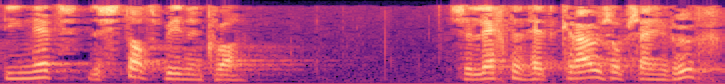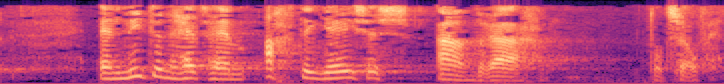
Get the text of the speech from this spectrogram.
die net de stad binnenkwam. Ze legden het kruis op zijn rug en lieten het hem achter Jezus aandragen. Tot zover.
